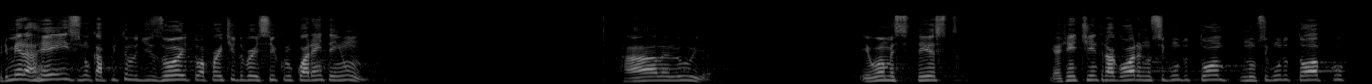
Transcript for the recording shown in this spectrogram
1 Reis, no capítulo 18, a partir do versículo 41. Aleluia. Eu amo esse texto. E a gente entra agora no segundo, tom, no segundo tópico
